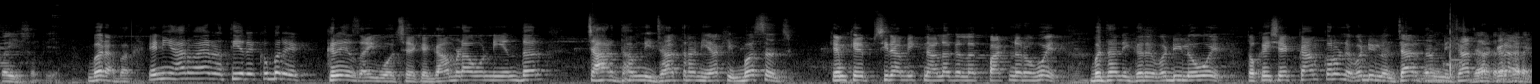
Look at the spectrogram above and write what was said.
કહી શકીએ. બરાબર. એની હારવાર અત્યારે ખબર એક ક્રેઝ આવ્યો છે કે ગામડાઓની અંદર ચાર ધામની જાત્રાની આખી બસ જ કેમ કે સિરામિકના અલગ અલગ પાર્ટનરો હોય બધાની ઘરે વડીલો હોય તો કહીશ એક કામ કરો ને વડીલો ચાર ધામની જાત્રા કરાવી.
